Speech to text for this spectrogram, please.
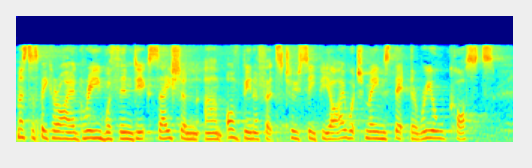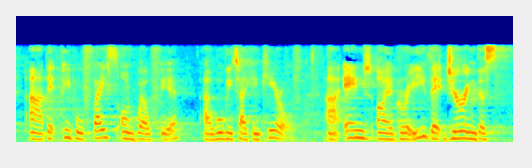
Mr Speaker, I agree with indexation um, of benefits to CPI, which means that the real costs uh, that people face on welfare uh, will be taken care of. Uh, and I agree that during this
